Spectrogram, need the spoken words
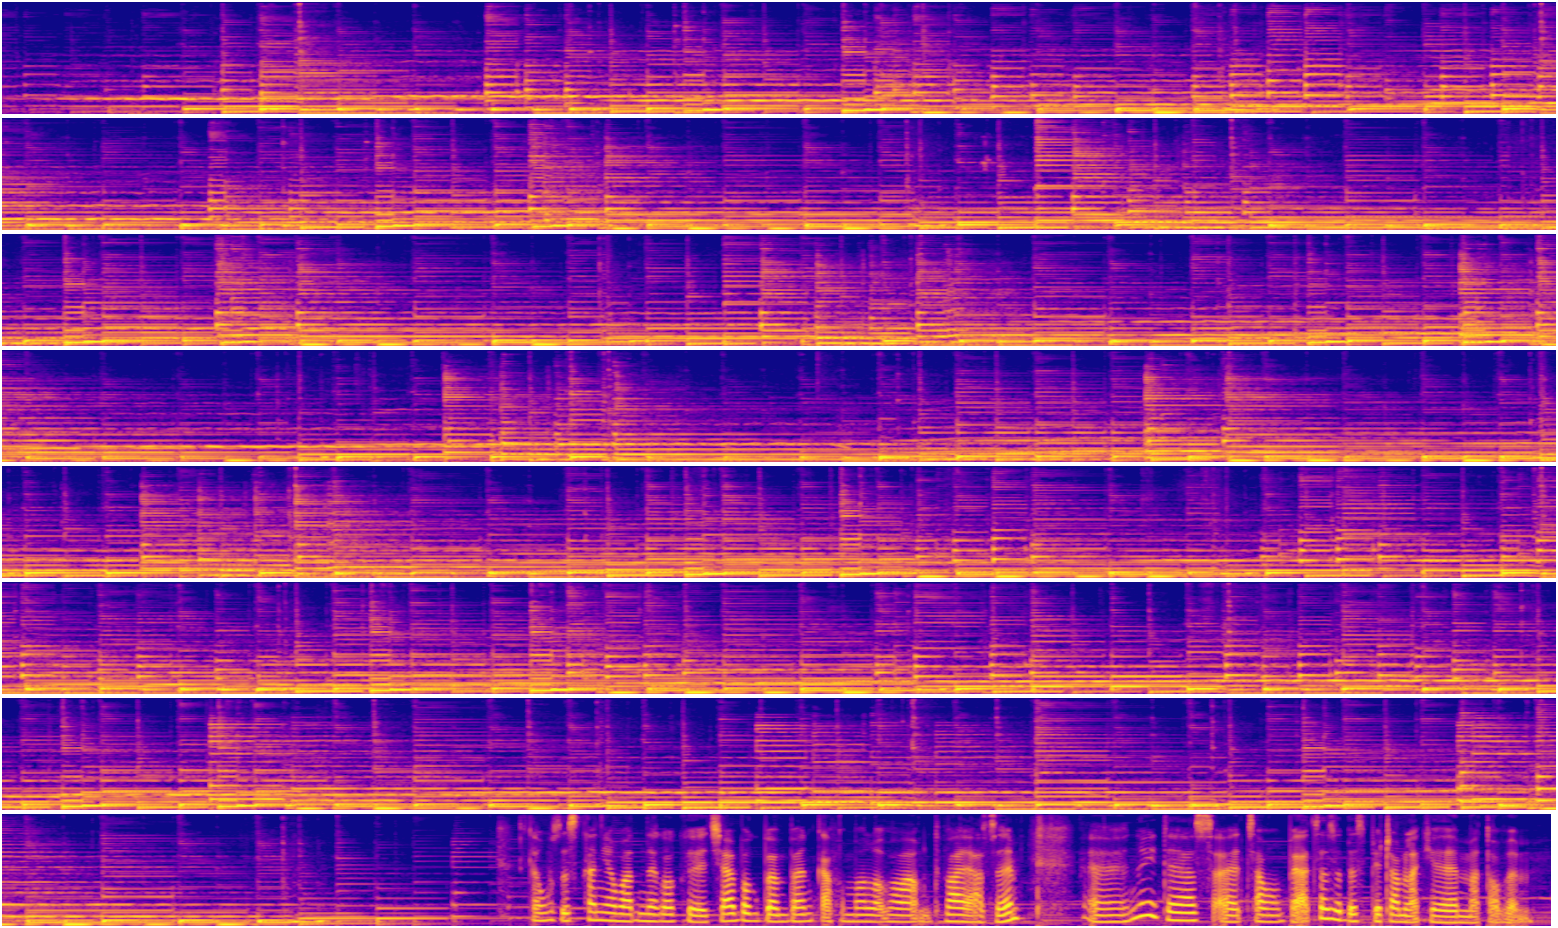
Uzyskania ładnego krycia bok bębenka pomalowałam dwa razy. E, No i teraz e, całą pracę zabezpieczam lakierem matowym.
